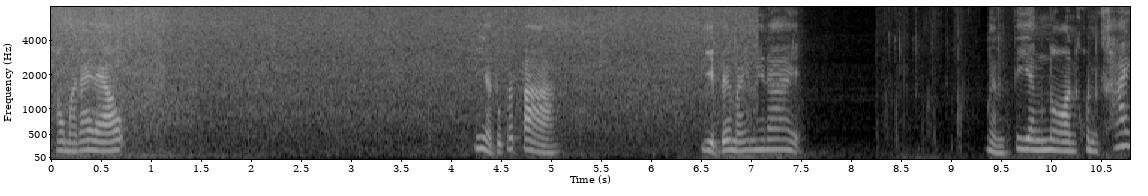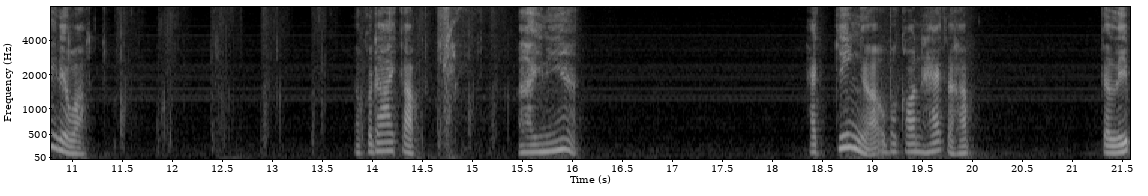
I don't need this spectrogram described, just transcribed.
เข้ามาได้แล้ว นี่อะตุ๊กตา หยิบได้ไหมไม่ได้ เหมือนเตียงนอนคนไข้เลยว่ะ แล้วก็ได้กับอะไรเนี่ยแฮกกิ้งเหรอ อุปกรณ์แฮกเหรอครับกระลิบ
